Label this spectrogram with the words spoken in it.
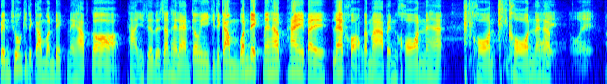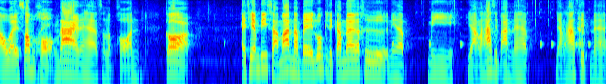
เป็นช่วงกิจกรรมวันเด็กนะครับ ก็ทาง Infestation Thailand ก็มีกิจกรรมวันเด็กนะครับ ให้ไปแลกของกันมาเป็นค้อนนะฮะค้อนค้อนนะครับ โอ้ยเอาไว้ซ่อมของได้นะฮะสำหรับค้อนก็ไอเทมที่สามารถนำไปร่วมกิจกรรมได้ก็คือนี่ครับมีอย่างละ 50 อันนะครับ อย่างละ50นะฮะ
